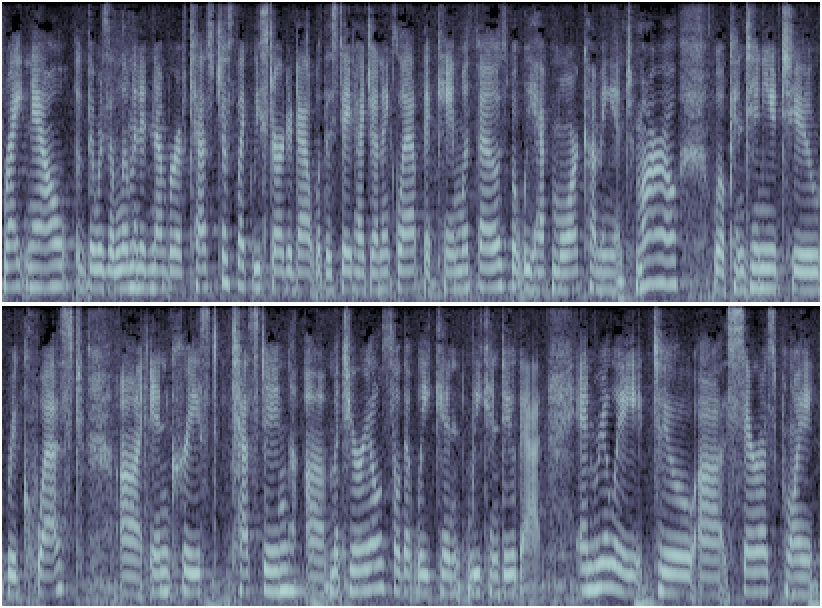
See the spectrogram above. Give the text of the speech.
Right now, there was a limited number of tests, just like we started out with the state hygienic lab that came with those, but we have more coming in tomorrow. We'll continue to request uh, increased testing uh, materials so that we can we can do that. And really, to uh, Sarah's point,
